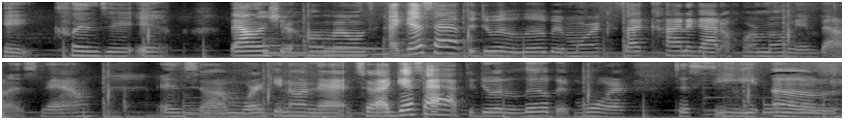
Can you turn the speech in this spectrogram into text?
it cleanses it balance your hormones. I guess i have to do it a little bit more because i kind of got a hormone imbalance now. And so i'm working on that. So i guess i have to do it a little bit more to see um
